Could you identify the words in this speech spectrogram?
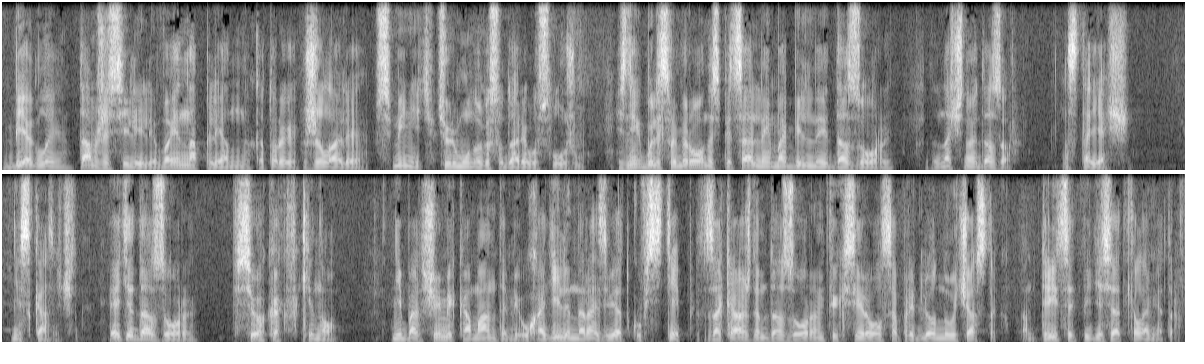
Беглые. Там же селили военнопленных, которые желали сменить тюрьму на государеву службу. Из них были сформированы специальные мобильные дозоры, ночной дозор. Настоящий, не сказочный. Эти дозоры, все как в кино, небольшими командами уходили на разведку в степь. За каждым дозором фиксировался определенный участок, там 30-50 километров.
